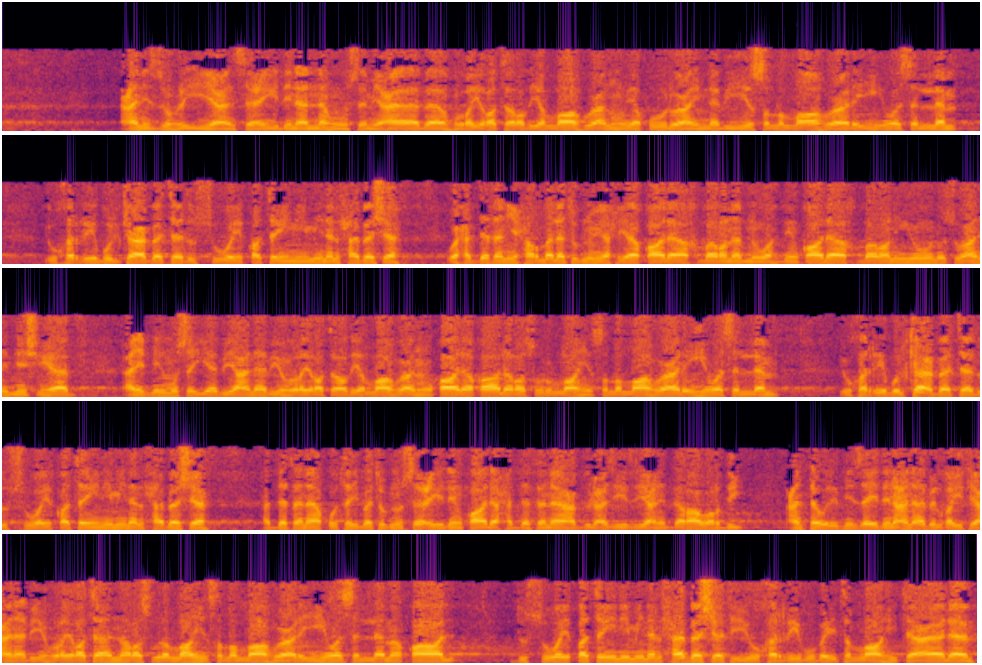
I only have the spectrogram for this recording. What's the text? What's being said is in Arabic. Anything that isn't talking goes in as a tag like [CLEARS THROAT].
عن الزهري عن سعيد أنه سمع أبا هريرة رضي الله عنه يقول عن النبي صلى الله عليه وسلم يخرب الكعبة ذو السويقتين من الحبشة. وحدثني حرملة بن يحيى قال أخبرنا ابن وهب قال أخبرني يونس عن ابن شهاب عن ابن المسيب عن أبي هريرة رضي الله عنه قال قال رسول الله صلى الله عليه وسلم يخرب الكعبة ذو السويقتين من الحبشة. حدثنا قتيبة بن سعيد قال حدثنا عبد العزيز عن الدراوردي عن ثور بن زيد عن أبي الغيث عن أبي هريرة أن رسول الله صلى الله عليه وسلم قال ذو السويقتين من الحبشة يخرب بيت الله تعالى.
